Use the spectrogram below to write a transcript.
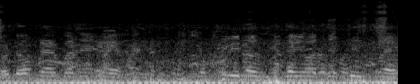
ડોક્ટર બને વિનોદ ભાઈ વાતે ઠીક ભાઈ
